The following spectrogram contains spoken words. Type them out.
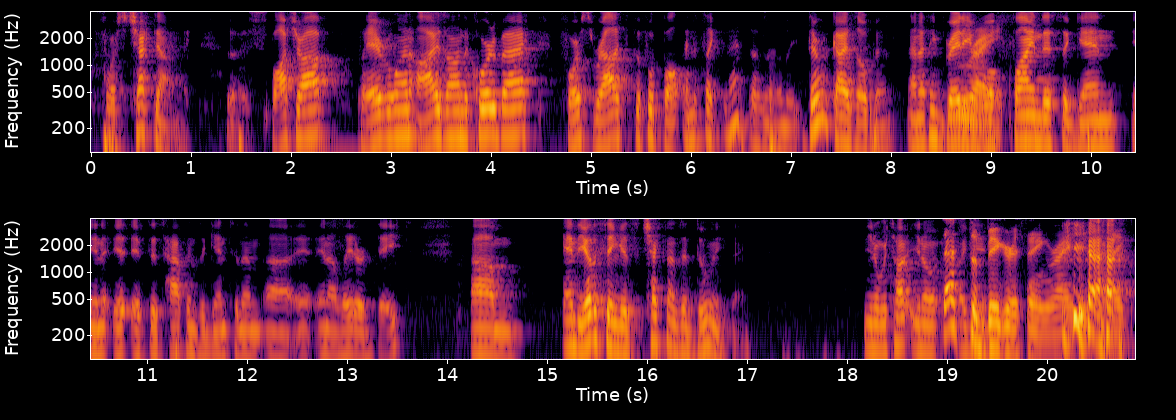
force a check down, like uh, spot drop, play everyone eyes on the quarterback, force rally to the football, and it's like that doesn't really. There are guys open, and I think Brady right. will find this again in if this happens again to them uh, in a later date. Um, and the other thing is check doesn't do anything you know, we talk. You know, that's again, the bigger thing, right? Yeah, like,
